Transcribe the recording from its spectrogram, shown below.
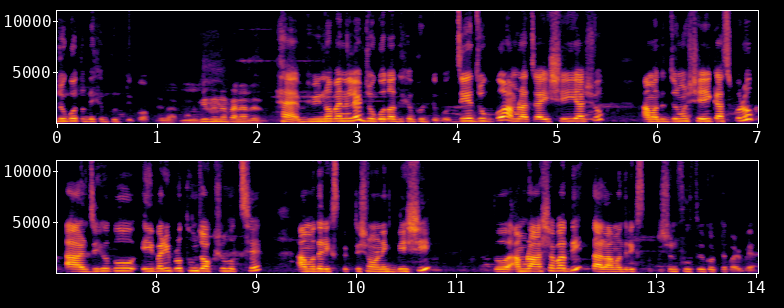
যোগ্যতা দেখে ভোট দিব। মানে বিভিন্ন প্যানেলের হ্যাঁ বিভিন্ন প্যানেলের যোগ্যতা দেখে ভোট দিব। যে যোগ্য আমরা চাই সেই আসুক। আমাদের জন্য সেই কাজ করুক। আর যেহেতু এইবারই প্রথম যক্ষ হচ্ছে, আমাদের এক্সপেকটেশন অনেক বেশি। তো আমরা আশাবাদী তারা আমাদের এক্সপেকটেশন ফুলফিল করতে পারবে।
